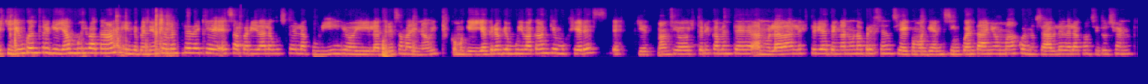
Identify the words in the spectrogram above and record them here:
es que yo encuentro que ya es muy bacán, independientemente de que esa paridad le guste la Cubillo y la Teresa Marinovich, como que ya creo que es muy bacán que mujeres es- que han sido históricamente anuladas en la historia tengan una presencia y como que en 50 años más, cuando se hable de la constitución,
